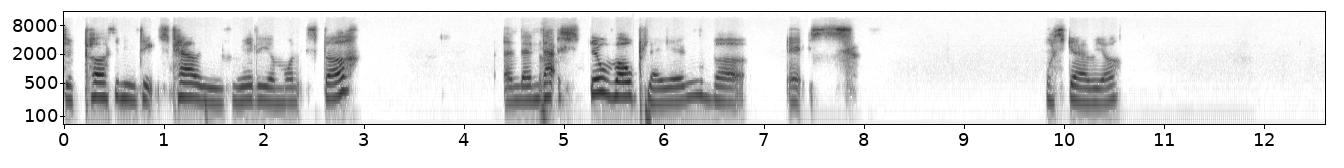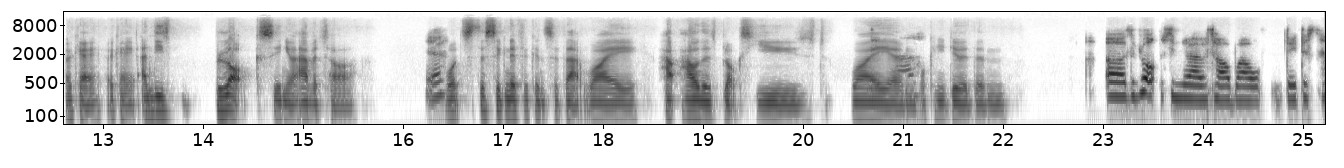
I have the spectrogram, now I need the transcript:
the person who takes care of you is really a monster. And then that's still role playing, but it's more scarier. Okay, okay. And these blocks in your avatar, Yeah. what's the significance of that? Why, how, how are those blocks used? Why, um, what can you do with them? Uh, the blocks in your avatar, well, they just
